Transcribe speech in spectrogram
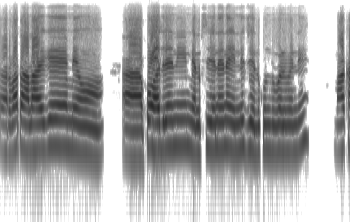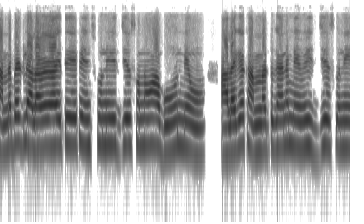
తర్వాత అలాగే మేము ఆ పోదులని మినపసేనని అన్ని జల్లుకుంటున్నామండి. మా కన్నబిడ్డలు ఎలాగైతే పెంచుకుని ఇది చేసుకున్నాం ఆ భూమిని మేము అలాగే కన్నట్టుగానే మేము ఇది చేసుకుని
